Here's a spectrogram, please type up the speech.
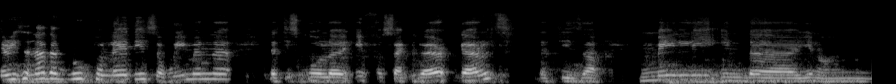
There is another group of ladies, of women, uh, that is called uh, InfoSec Girls, that is uh, mainly in the, you know,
